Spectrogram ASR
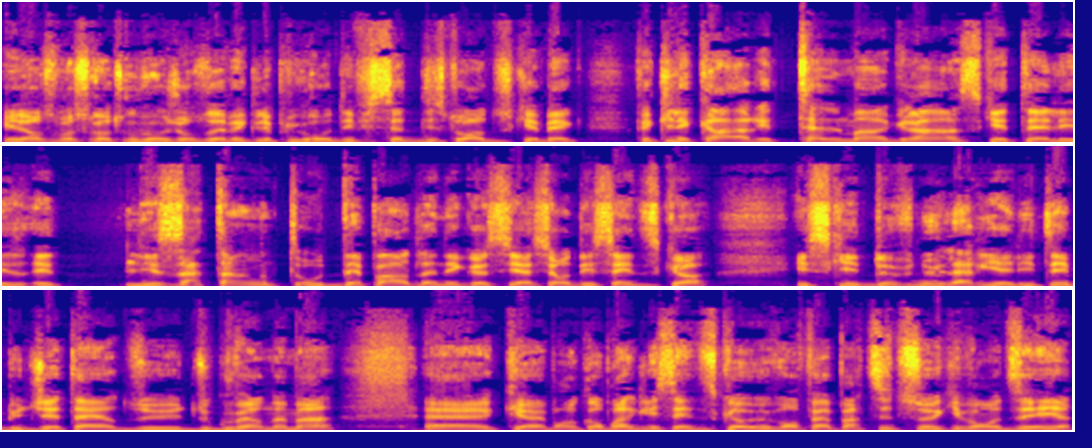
Et là, on va se retrouver aujourd'hui avec le plus gros déficit d'histoire du Québec. Fait que l'écart est tellement grand en ce qu'étaient les, les attentes au départ de la négociation des syndicats et ce qui est devenu la réalité budgétaire du, gouvernement, euh, que bon, on comprend que les syndicats eux vont faire partie de ceux qui vont dire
